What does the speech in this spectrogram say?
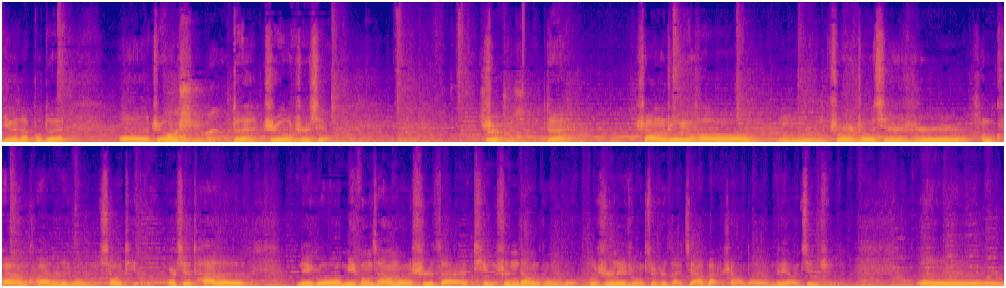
因为在部队。呃，只有不许问，对，只有知性，是，对，上了舟以后，嗯，说是舟，其实是很快很快的那种小艇，而且它的那个密封舱呢是在艇身当中的，不是那种就是在甲板上的那样进去的。呃，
